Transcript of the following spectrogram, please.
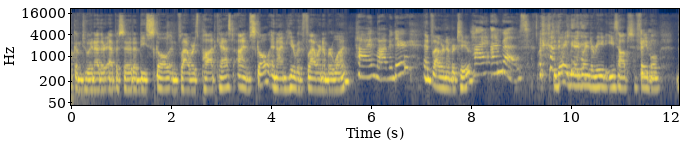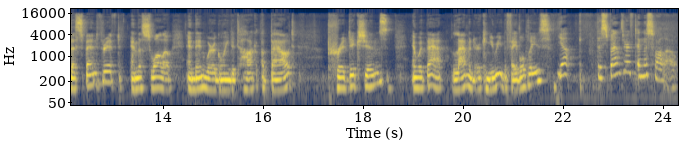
Welcome to another episode of the Skull and Flowers podcast. I'm Skull, and I'm here with flower number one Hi, I'm Lavender. and flower number two. Hi, I'm Rose. Today we are going to read Aesop's fable, The Spendthrift and the Swallow, and then we're going to talk about predictions. And with that, Lavender, can you read the fable, please? Yep. The Spendthrift and the Swallow.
